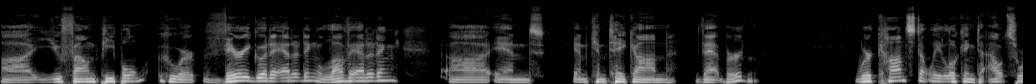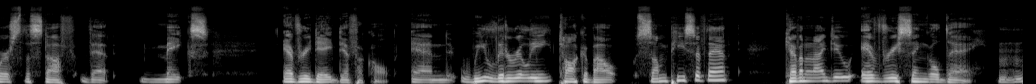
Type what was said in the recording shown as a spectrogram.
Uh, you found people who are very good at editing, love editing, uh, and and can take on that burden. We're constantly looking to outsource the stuff that makes every day difficult. And we literally talk about some piece of that. Kevin and I do every single day. Mm-hmm.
